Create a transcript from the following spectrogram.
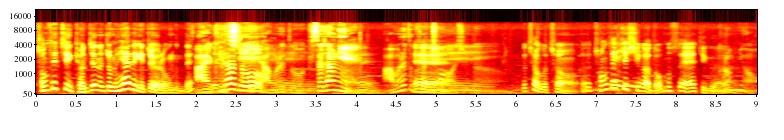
정태치 견제는 좀 해야 되겠죠, 여러분 근데? 네, 그렇지 해야죠. 아무래도 에이. 비사장님 네. 아무래도 예, 그렇죠 예. 지금 그쵸 그쵸. 정태치 씨가 너무 세 지금. 그럼요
